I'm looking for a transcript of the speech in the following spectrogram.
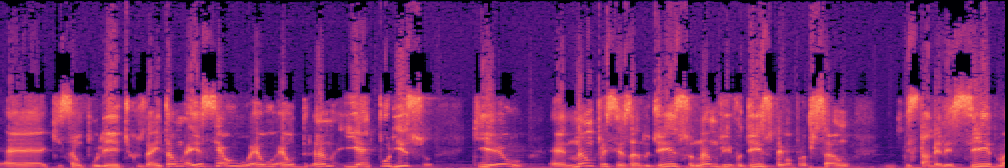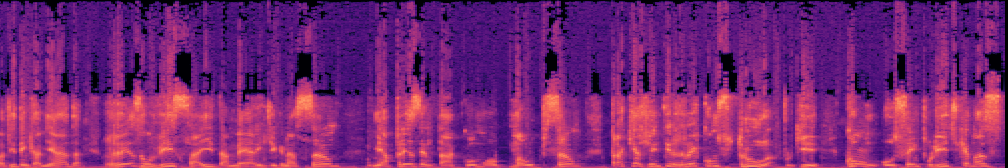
é, que são políticos. Né? Então, esse é o, é, o, é o drama, e é por isso que eu, é, não precisando disso, não vivo disso, tenho uma profissão estabelecida, uma vida encaminhada, resolvi sair da mera indignação, me apresentar como uma opção para que a gente reconstrua, porque com ou sem política, nós,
